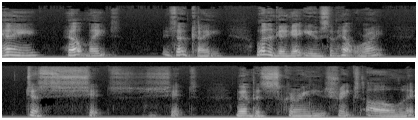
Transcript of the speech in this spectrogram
hey. Help, mate. It's okay. We're gonna get you some help, right? Just shit. Shit. Whimpers, screams, shrieks. Oh, let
